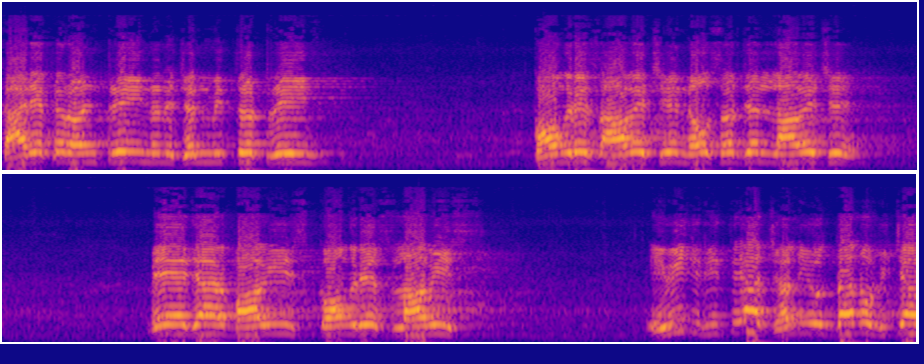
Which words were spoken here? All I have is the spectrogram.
કાર્યકર અનટ્રેન અને જનમિત્ર ટ્રેન કોંગ્રેસ આવે છે, નવસર્જન લાવે છે. બે હજાર બાવીસ કોંગ્રેસ લાવીસ એવી જ રીતે આ જન યોદ્ધાનો વિચાર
